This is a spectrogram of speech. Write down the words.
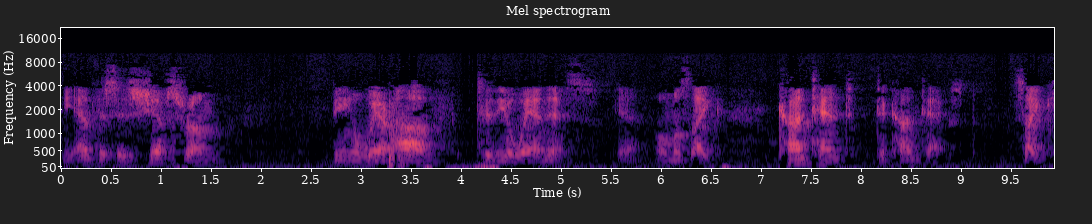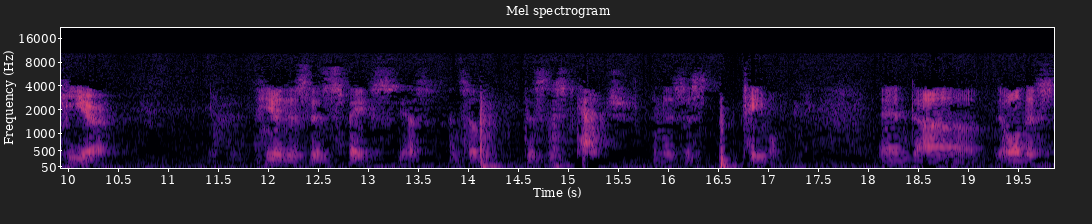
The emphasis shifts from being aware of to the awareness. Yeah? Almost like content to context. It's like here, here there's this space, yes? And so there's this couch, and there's this table, and uh, all this.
